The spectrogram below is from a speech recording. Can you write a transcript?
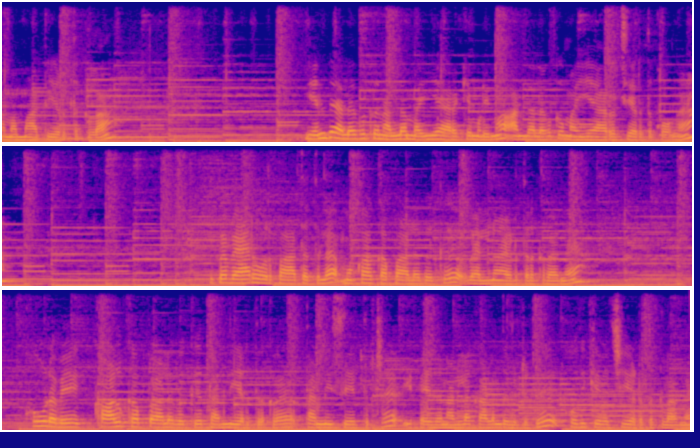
நம்ம மாற்றி எடுத்துக்கலாம். எந்த அளவுக்கு நல்ல மையை அரைக்க முடியுமோ அந்த அளவுக்கு மையை அரைச்சி எடுத்துக்கோங்க. இப்போ வேறு ஒரு பாத்திரத்தில் முக்கால் கப் அளவுக்கு வெல்லம் எடுத்துருக்குறாங்க. கூடவே கால் கப் அளவுக்கு தண்ணி எடுத்துக்கிறேன் தண்ணி சேர்த்துட்டு இப்போ இதை நல்லா கலந்து விட்டுட்டு கொதிக்க வச்சு எடுத்துக்கலாங்க.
